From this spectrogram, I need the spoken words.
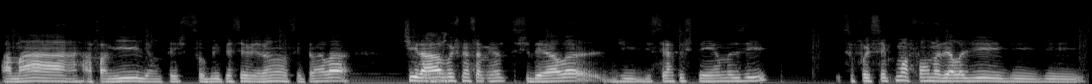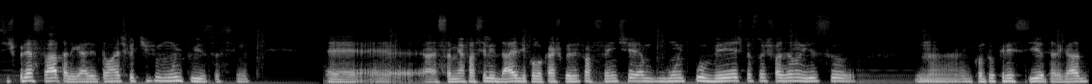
amar a família, um texto sobre perseverança. Então ela tirava os pensamentos dela de, de, certos temas e isso foi sempre uma forma dela de, de, de, se expressar, tá ligado? Então acho que eu tive muito isso, assim. É, essa minha facilidade de colocar as coisas para frente é muito por ver as pessoas fazendo isso na, enquanto eu crescia, tá ligado?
